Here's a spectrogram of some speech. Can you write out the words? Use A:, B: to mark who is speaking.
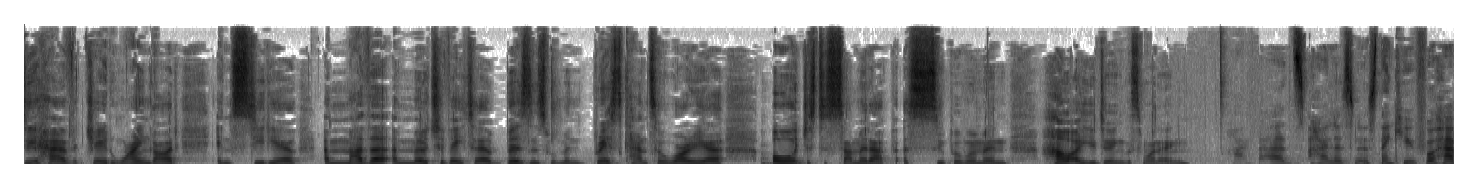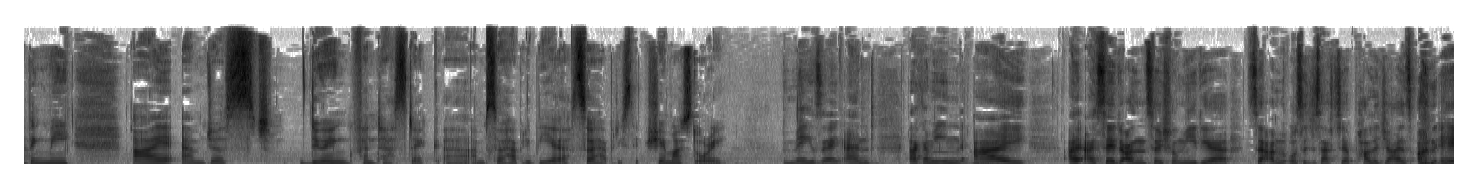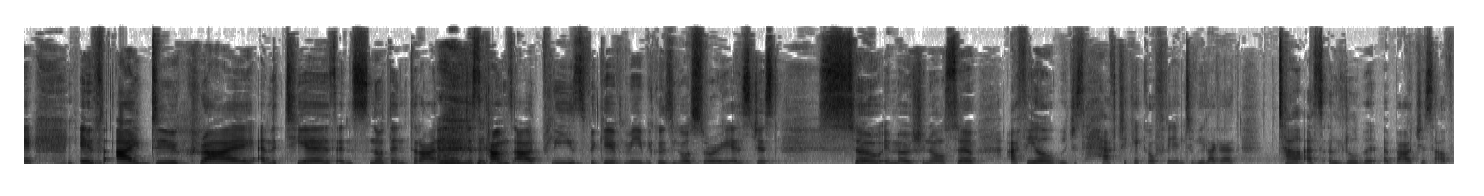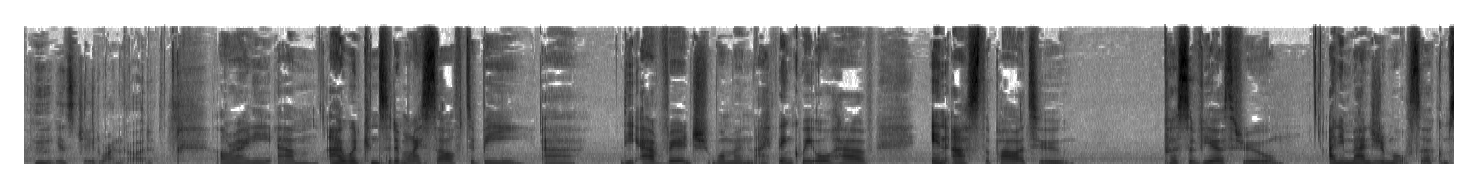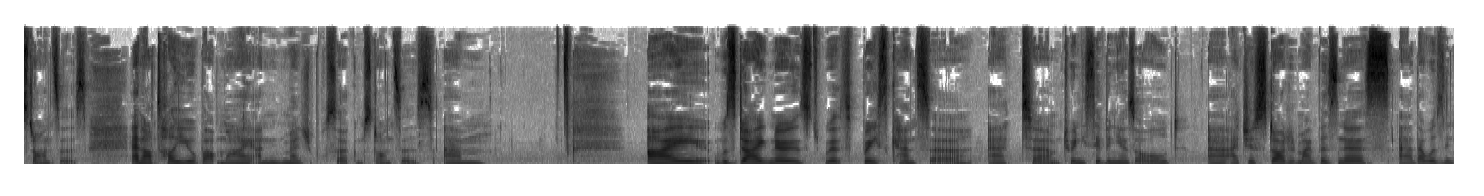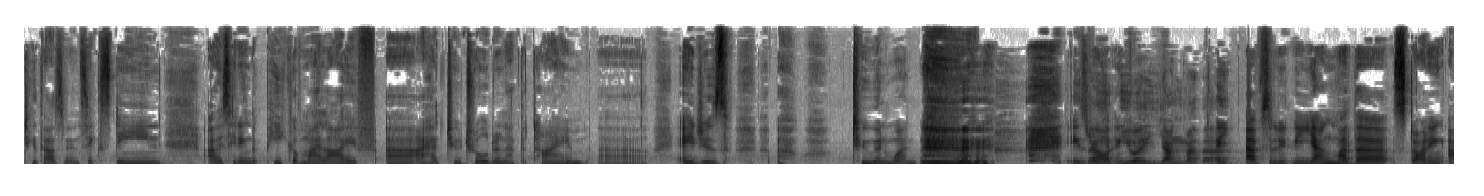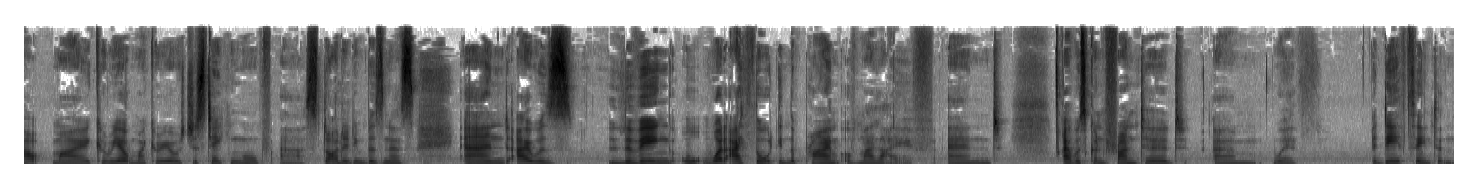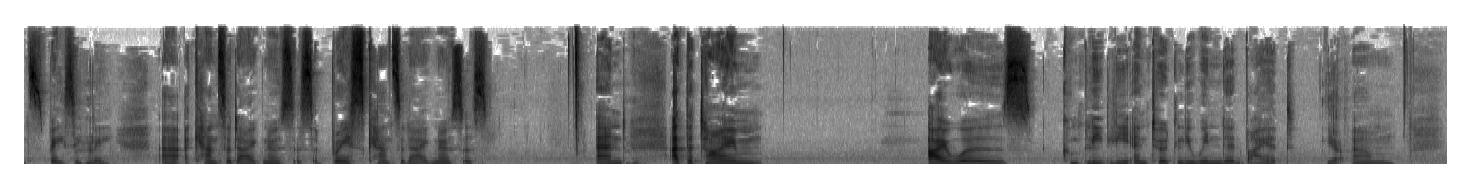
A: do have Jade Wyngaardt in studio, a mother, a motivator, businesswoman, breast cancer warrior, or just to sum it up, a superwoman. How are you doing this morning?
B: Hi, Fadz. Hi, listeners. Thank you for having me. I am just doing fantastic. Uh, I'm so happy to be here, so happy to share my story.
A: Amazing. And, like, I mean, I I, I said on social media, so I'm also just have to apologize on air if I do cry and the tears and snot and trana just comes out. Please forgive me because your story is just so emotional. So I feel we just have to kick off the interview like that. Tell us a little bit about yourself. Who is Jade Wyngaardt?
B: Alrighty, um, I would consider myself to be uh, the average woman. I think we all have in us the power to persevere through unimaginable circumstances. And I'll tell you about my unimaginable circumstances. Um, I was diagnosed with breast cancer at um, 27 years old. Uh, I just started my business. Uh, that was in 2016. I was hitting the peak of my life. Uh, I had two children at the time, uh, ages two and one.
A: Israel. So you, were a young mother.
B: Absolutely, young mother. Yeah. Starting out my career, my career was just taking off. Uh, started mm-hmm. in business, and I was living what I thought in the prime of my life, and I was confronted um, with a death sentence, basically, mm-hmm. uh, a cancer diagnosis, a breast cancer diagnosis. And mm-hmm. at the time, I was completely and totally winded by it.
A: Yeah.
B: Um,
